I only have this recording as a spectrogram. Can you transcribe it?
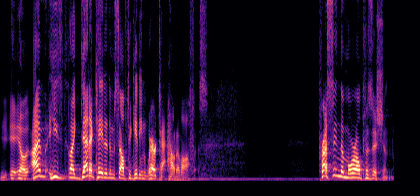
You know, I'm, he's like dedicated himself to getting Huerta out of office. Pressing the moral position,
